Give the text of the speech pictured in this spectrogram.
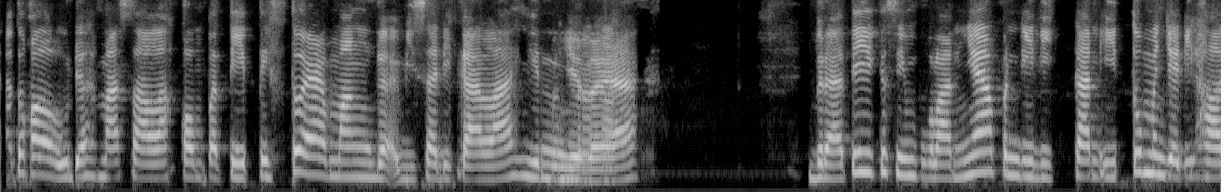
itu kalau udah masalah kompetitif tuh emang nggak bisa dikalahin Benar. gitu ya. Berarti kesimpulannya pendidikan itu menjadi hal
